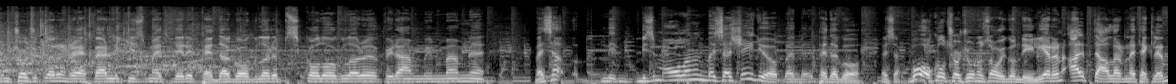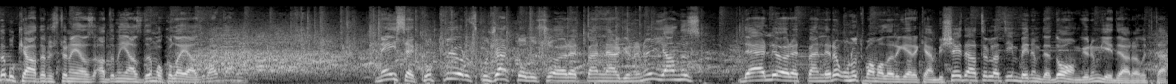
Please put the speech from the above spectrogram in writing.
şimdi çocukların rehberlik hizmetleri, pedagogları, psikologları filan bilmem ne. Mesela bizim oğlanın mesela şey diyor pedagog. Mesela bu okul çocuğunuza uygun değil. Yarın Alp Dağları'nın eteklerinde bu kağıdın üstüne yaz, adını yazdığım okula yazdım. Neyse kutluyoruz kucak dolusu öğretmenler gününü. Yalnız değerli öğretmenlere unutmamaları gereken bir şey de hatırlatayım. Benim de doğum günüm 7 Aralık'ta.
